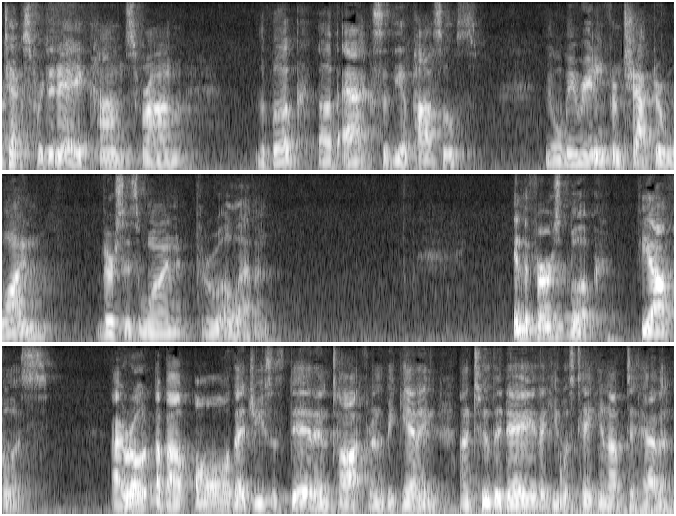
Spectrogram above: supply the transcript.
text for today comes from the book of Acts of the Apostles. We will be reading from chapter 1, verses 1 through 11. In the first book, Theophilus, I wrote about all that Jesus did and taught from the beginning unto the day that he was taken up to heaven,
